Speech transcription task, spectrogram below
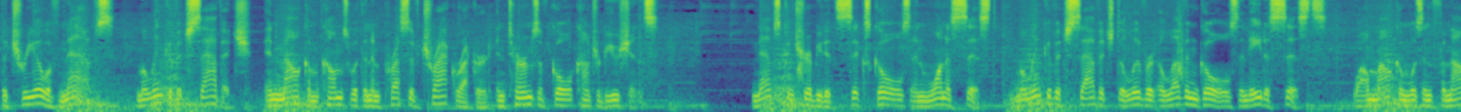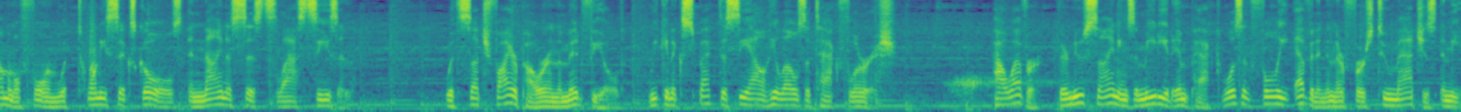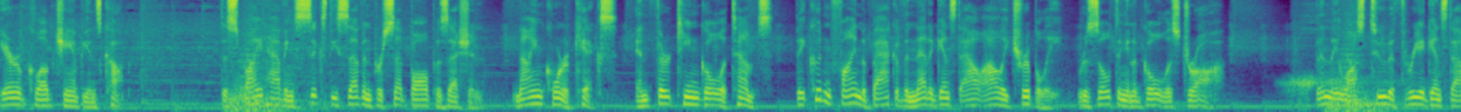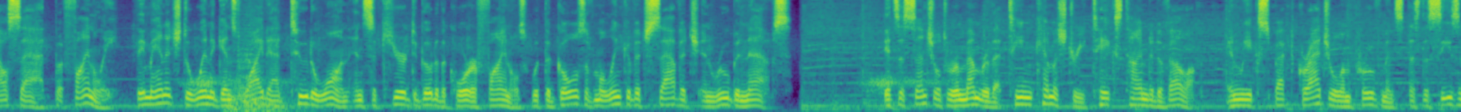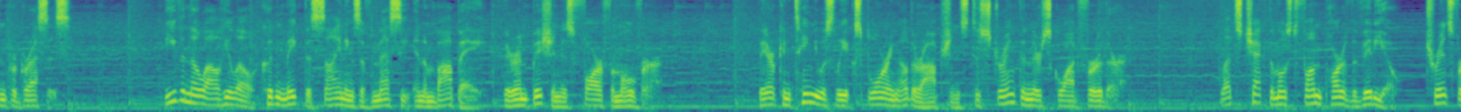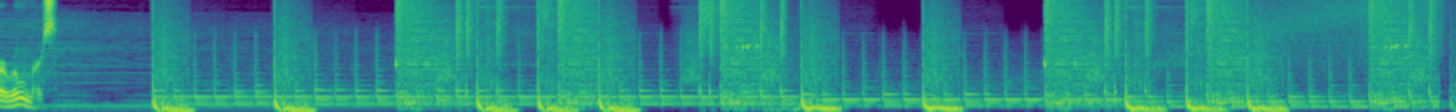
The trio of Neves, Milinkovic Savic, and Malcom comes with an impressive track record in terms of goal contributions. Neves contributed 6 goals and 1 assist, Milinkovic Savic delivered 11 goals and 8 assists, while Malcom was in phenomenal form with 26 goals and 9 assists last season. With such firepower in the midfield, we can expect to see Al Hilal's attack flourish. However, their new signing's immediate impact wasn't fully evident in their first two matches in the Arab Club Champions Cup. Despite having 67% ball possession, 9 corner kicks, and 13 goal attempts, they couldn't find the back of the net against Al Ahly Tripoli, resulting in a goalless draw. Then they lost 2-3 against Al Sadd, but finally, they managed to win against Wydad 2-1 and secured to go to the quarter-finals with the goals of Milinkovic Savic and Ruben Neves. It's essential to remember that team chemistry takes time to develop, and we expect gradual improvements as the season progresses. Even though Al Hilal couldn't make the signings of Messi and Mbappe, their ambition is far from over. They are continuously exploring other options to strengthen their squad further. Let's check the most fun part of the video, transfer rumors.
